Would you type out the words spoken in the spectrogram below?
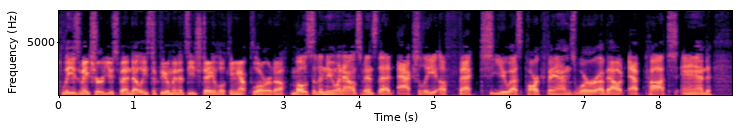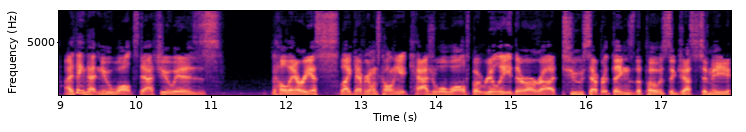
please make sure you spend at least a few minutes each day looking at Florida. Most of the new announcements that actually affect US park fans were about Epcot, and I think that new Walt statue is hilarious. Like everyone's calling it casual Walt, but really there are uh, two separate things the pose suggests to me.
